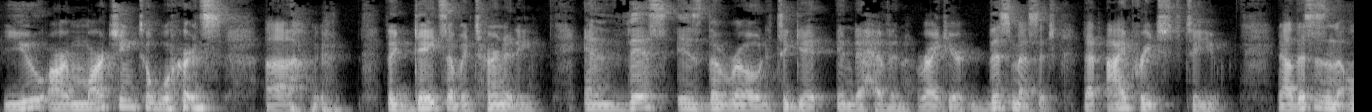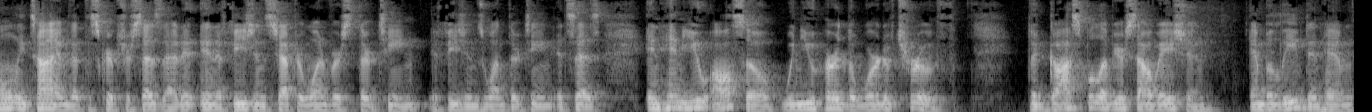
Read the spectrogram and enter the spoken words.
You are marching towards uh, the gates of eternity. And this is the road to get into heaven right here. This message that I preached to you. Now, this isn't the only time that the scripture says that. In Ephesians chapter 1, verse 13, Ephesians 1 13, it says, In him you also, when you heard the word of truth, the gospel of your salvation, and believed in him,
